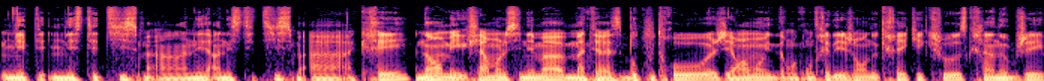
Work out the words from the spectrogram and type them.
une, esth- une esthétisme, un, esthétisme à, à créer. Non, mais clairement le cinéma m'intéresse beaucoup trop. J'ai vraiment envie de rencontrer des gens, de créer quelque chose, créer un objet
